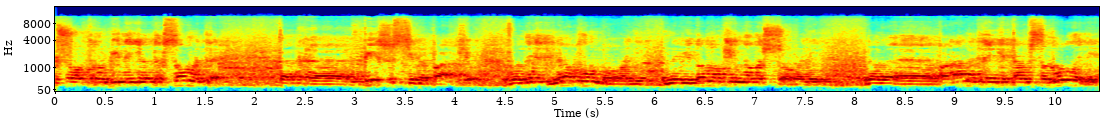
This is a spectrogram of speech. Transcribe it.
Якщо в автомобілі є таксометри, так е, в більшості випадків вони не опломбовані, невідомо ким налаштовані. Е, Параметри, які там встановлені,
